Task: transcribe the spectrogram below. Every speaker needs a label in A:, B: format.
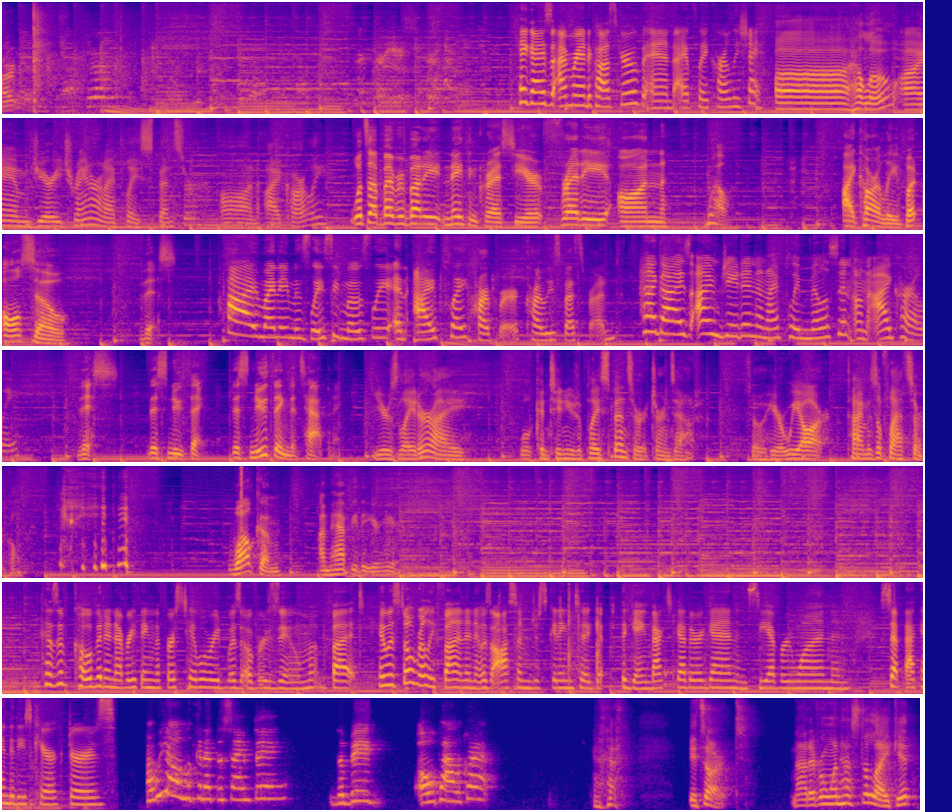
A: Mark.
B: Hey guys, I'm Miranda Cosgrove and I play Carly Shay.
A: Uh, hello, I am Jerry Trainor and I play Spencer on iCarly.
C: What's up, everybody? Nathan Kress here. Freddie on, well, iCarly, but also this.
D: Hi, my name is Laci Mosley, and I play Harper, Carly's best friend.
E: Hi guys, I'm Jaidyn and I play Millicent on iCarly.
C: This. This new thing. This new thing that's happening.
A: Years later, I will continue to play Spencer, it turns out. So here we are. Time is a flat circle.
C: Welcome. I'm happy that you're here.
B: Because of COVID and everything, the first table read was over Zoom, but it was still really fun and it was awesome just getting to get the gang back together again and see everyone and step back into these characters.
F: Are we all looking at the same thing? The big old pile of crap?
A: it's art. Not everyone has to like it.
